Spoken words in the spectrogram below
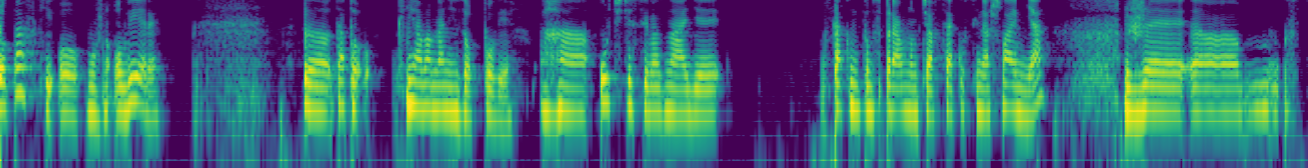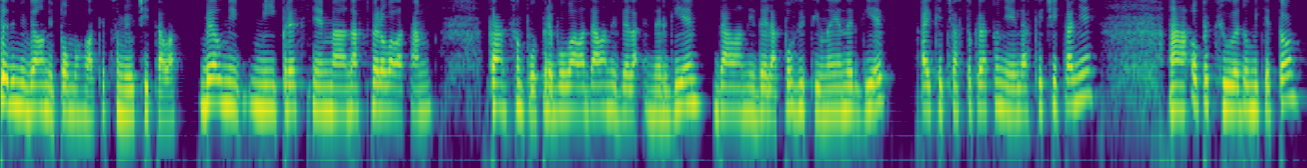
otázky o, možno o viere, táto kniha vám na nich zodpovie. Určite si vás nájde v takom tom správnom čase, ako si našla aj mňa, že uh, vtedy mi veľmi pomohla, keď som ju čítala. Veľmi mi presne ma nasmerovala tam, kam som potrebovala, dala mi veľa energie, dala mi veľa pozitívnej energie, aj keď častokrát to nie je ľahké čítanie. A opäť si uvedomíte to,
